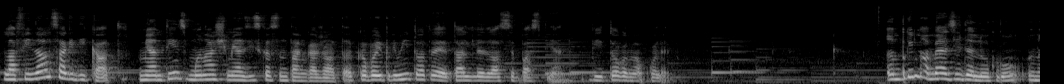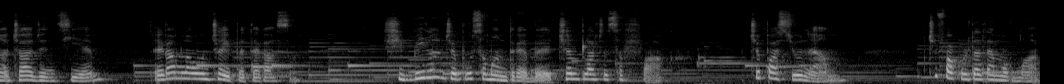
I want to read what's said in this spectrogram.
La final s-a ridicat, mi-a întins mâna și mi-a zis că sunt angajată, că voi primi toate detaliile de la Sebastian, viitorul meu coleg. În prima mea zi de lucru, în acea agenție, eram la un ceai pe terasă și Bill a început să mă întrebe ce îmi place să fac, ce pasiune am, ce facultate am urmat,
